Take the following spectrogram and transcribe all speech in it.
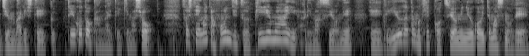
順張りしていくということを考えていきましょう。そしてまた本日 PMI ありますよね。えー、夕方も結構強めに動いてますので、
